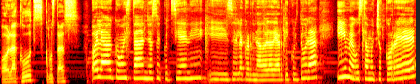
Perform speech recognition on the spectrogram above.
Hola Kutz, ¿cómo estás? Hola, ¿cómo están? Yo soy Kutsieni y soy la coordinadora de arte y cultura y me gusta mucho correr,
